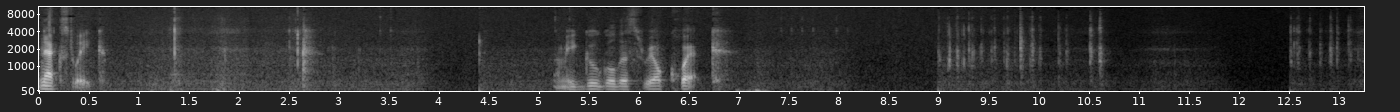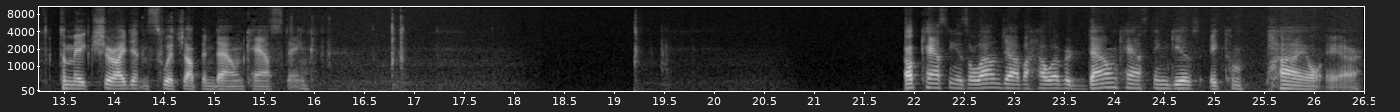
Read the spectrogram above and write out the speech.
next week. Let me Google this real quick. To make sure I didn't switch up and down casting. Upcasting is allowed in Java, however, downcasting gives a compile error.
